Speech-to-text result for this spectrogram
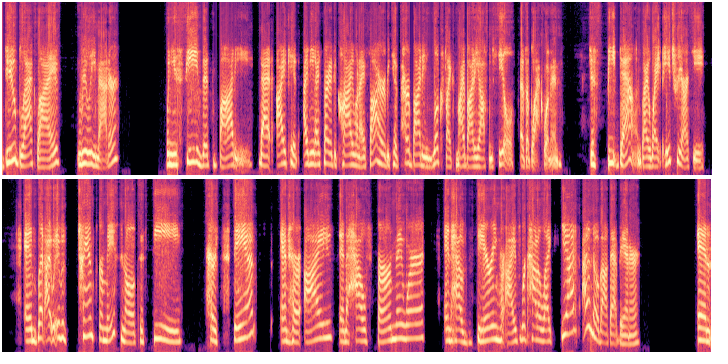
do Black lives really matter? When you see this body that I could, I mean, I started to cry when I saw her because her body looks like my body often feels as a Black woman, just beat down by white patriarchy. And, but I, it was transformational to see her stance and her eyes and how firm they were and how daring her eyes were kind of like, yeah, I don't know about that banner. And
